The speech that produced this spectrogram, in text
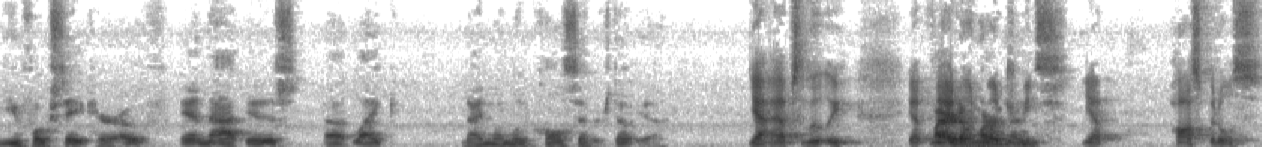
you folks take care of, and that is uh, like 911 call centers, don't you? Yeah, absolutely. Yep. Fire departments. yep. Hospitals,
